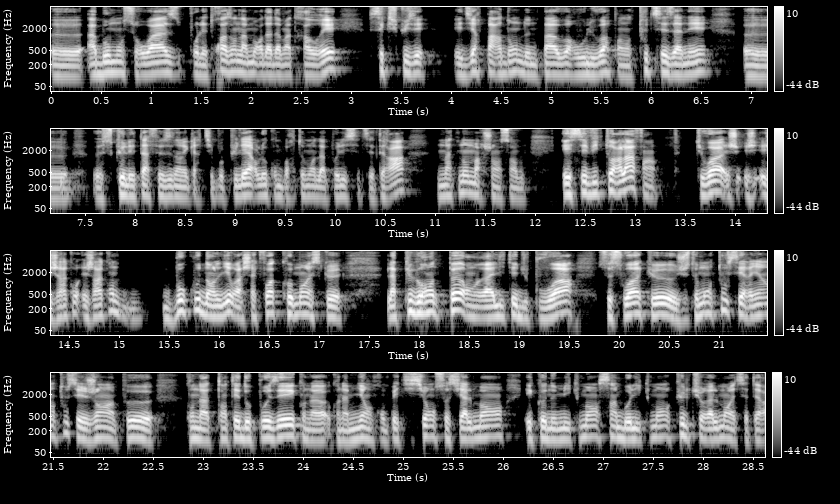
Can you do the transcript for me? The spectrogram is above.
à Beaumont-sur-Oise pour les trois ans de la mort d'Adama Traoré s'excuser et dire pardon de ne pas avoir voulu voir pendant toutes ces années euh, euh, ce que l'État faisait dans les quartiers populaires, le comportement de la police, etc. Maintenant, marcher ensemble. Et ces victoires-là, enfin, tu vois, je, raconte, je, raconte, beaucoup dans le livre à chaque fois comment est-ce que la plus grande peur en réalité du pouvoir, ce soit que justement tous ces riens, tous ces gens un peu qu'on a tenté d'opposer, qu'on a, qu'on a mis en compétition socialement, économiquement, symboliquement, culturellement, etc.,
